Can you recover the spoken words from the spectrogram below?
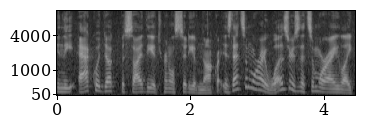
In the aqueduct beside the Eternal City of Nokron. Is that somewhere I was, or is that somewhere I, like,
